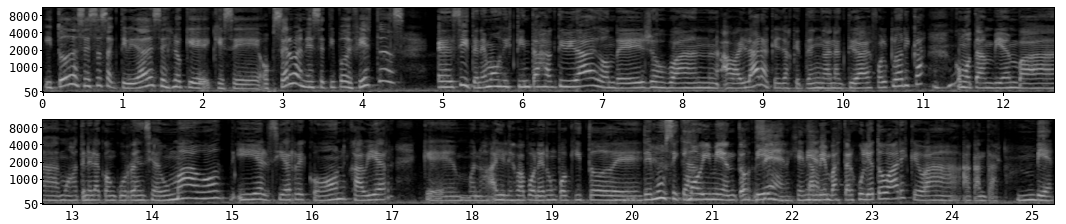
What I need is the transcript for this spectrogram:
¿y todas esas actividades es lo que, que se observa en ese tipo de fiestas? Eh, sí, tenemos distintas actividades donde ellos van a bailar, aquellas que tengan actividades folclóricas, como también vamos a tener la concurrencia de un mago y el cierre con Javier, que bueno, ahí les va a poner un poquito de, de música. Movimiento. Bien, genial. También va a estar Julio Tovares que va a cantar. Bien.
